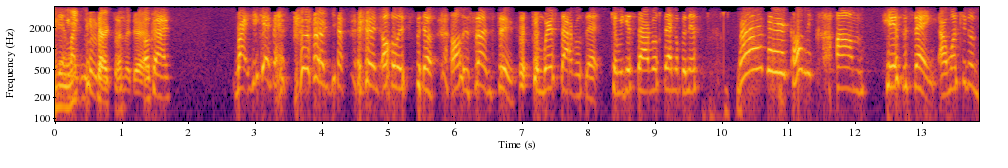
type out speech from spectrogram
Mhm. didn't like He Luke came back Spencer, from the dead. Okay. Right, he came back, yeah, and all his uh, all his sons too. Can where's Stavros at? Can we get Stavros back up in this? Right there, call me. Um, here's the thing. I want you to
